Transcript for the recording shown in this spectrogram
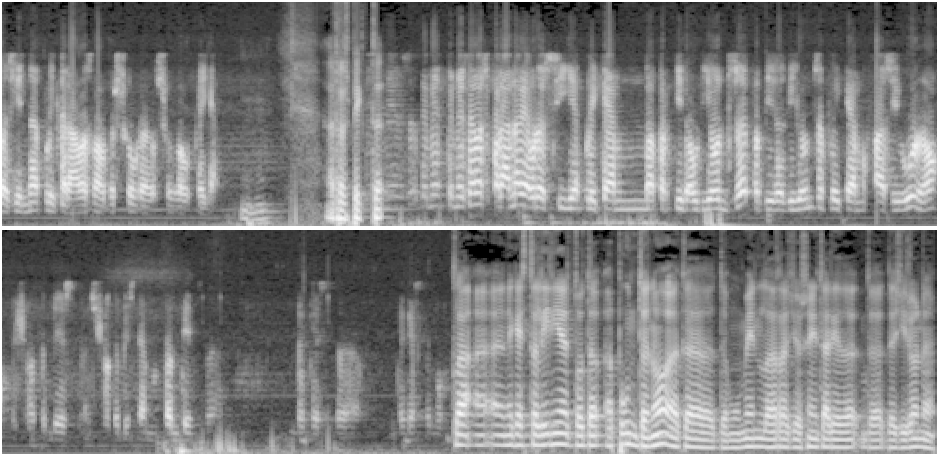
la gent aplicarà les normes sobre, sobre el que hi ha. Uh mhm. -huh. Respecte... També, també estem esperant a veure si apliquem a partir del dia 11, a partir del dilluns apliquem a fase 1 no? Això també, és, això també estem pendents d'aquesta Clar, en aquesta línia tot apunta no, a que de moment la regió sanitària de, de, de Girona,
